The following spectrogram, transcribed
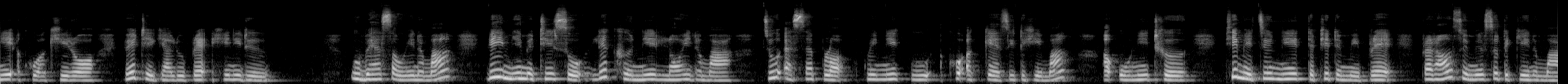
နီအခုအခီရောဘဲထေကြလူပရက်ဟိနီဒူဥဘဲဆိုရင်နမှာဘီမြင့်မတိဆိုလက်ခနီလောရင်နမှာဂျူအဆက်ဘလော့ကွီနီကူအခုအကဲစီတခေမှာ အိုနီထဖြစ်မီချင်းနီတဖြစ်တမီပရက်ပရထောင်းဆွေမျိုးစုတကေနမှာ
